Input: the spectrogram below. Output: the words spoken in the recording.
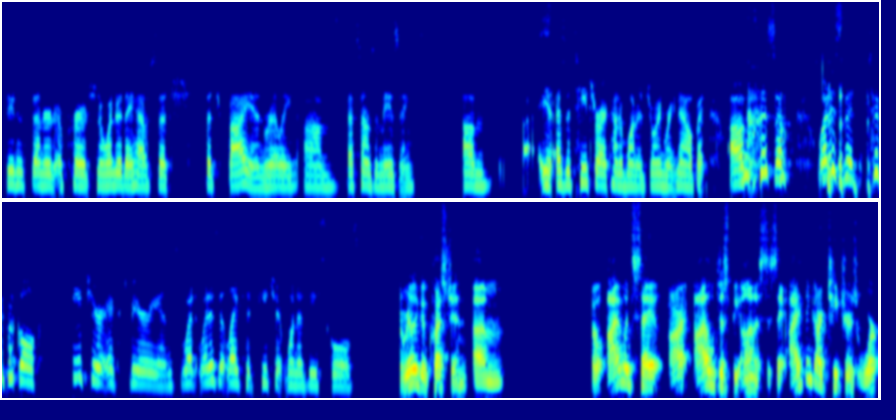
student centered approach. No wonder they have such such buy in. Really, um, that sounds amazing. Um, as a teacher, I kind of want to join right now. But um, so, what is the typical teacher experience? What what is it like to teach at one of these schools? A really good question. Um, so I would say our, I'll just be honest to say I think our teachers work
